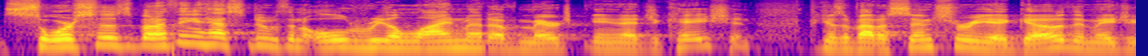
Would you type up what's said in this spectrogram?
sources, but I think it has to do with an old realignment of American education. Because about a century ago, the major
